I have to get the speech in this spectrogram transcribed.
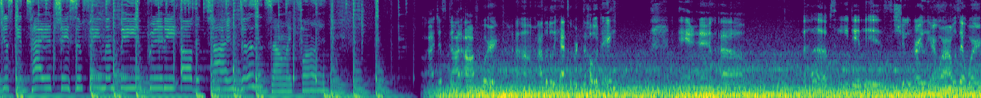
just get tired chasing fame and being pretty all the time? Doesn't sound like fun. I just got off work. Um, I literally had to work the whole day. And um, the Hubs, he did his shoot earlier while I was at work.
